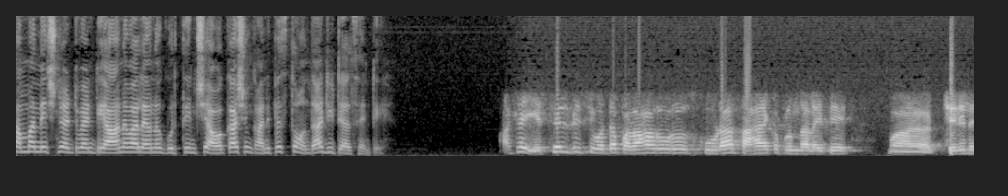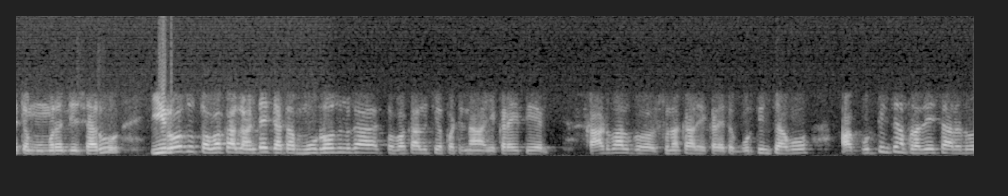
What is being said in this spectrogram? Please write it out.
సంబంధించినటువంటి ఆనవాళ్ళు ఏమైనా గుర్తించే అవకాశం కనిపిస్తోందా? డీటెయిల్స్ ఏంటి? అసలు ఎస్ఎల్బిసి వద్ద పదహారో రోజు కూడా సహాయక బృందాలు అయితే చర్యలు అయితే ముమ్మరం చేశారు. ఈ రోజు తవ్వకాలు అంటే గత మూడు రోజులుగా తవ్వకాలు చేపట్టిన ఎక్కడైతే కాడ్వాల్ శునకాలు ఎక్కడైతే గుర్తించావో ఆ గుర్తించిన ప్రదేశాలలో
